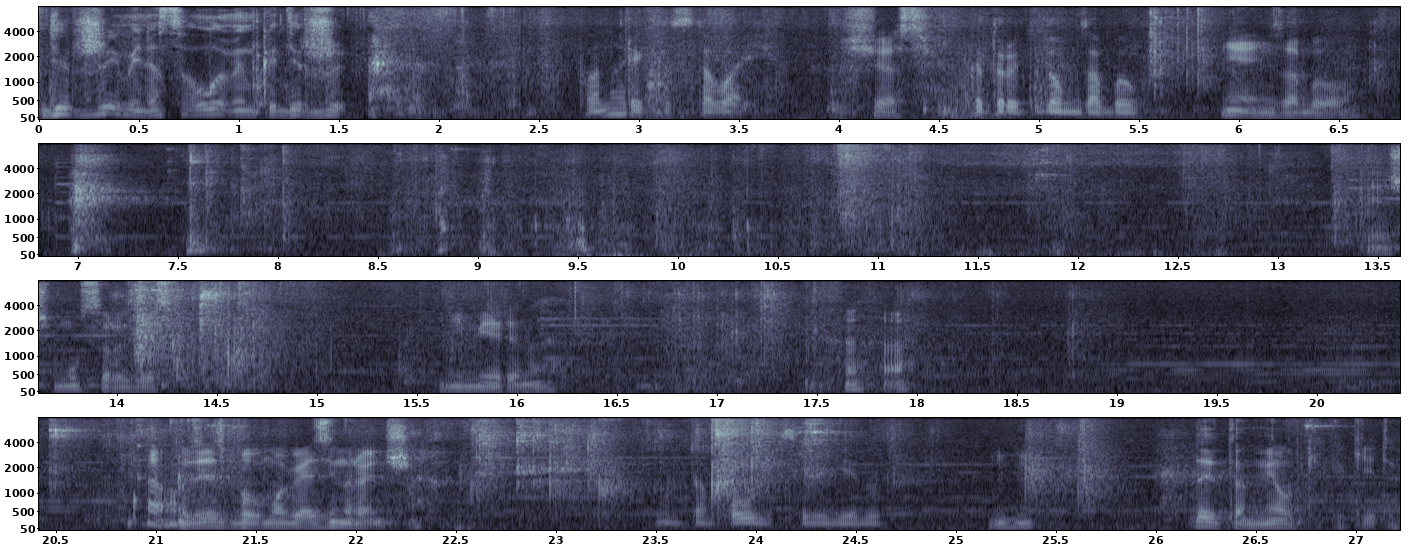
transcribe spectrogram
Держи меня, соломинка, держи. Фонарик доставай, Сейчас. который ты дома забыл. Не, не забыл. Конечно, мусор здесь немерено. А, вот здесь был магазин раньше. Ну, там по улице люди идут. Да и там мелкие какие-то.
